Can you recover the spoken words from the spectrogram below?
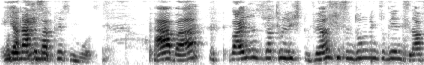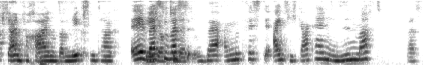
Und Ja, danach immer pissen muss. Aber, weil es natürlich gefährlich ist, im Dunkeln zu gehen, schlafe ich einfach ein und am nächsten Tag. Ey, weißt du, was bei angepisst eigentlich gar keinen Sinn macht? Was?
